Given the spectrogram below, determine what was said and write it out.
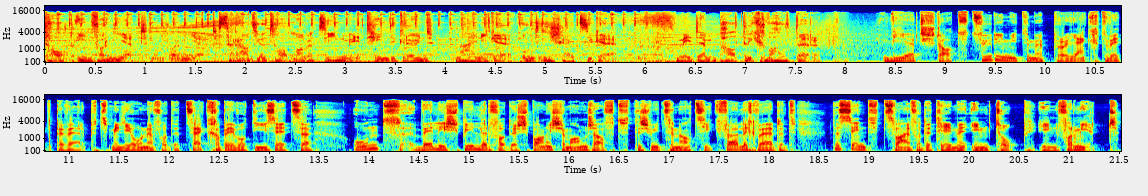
Top informiert. Das Radio Top Magazin mit Hintergrund, Meinungen und Einschätzungen mit dem Patrick Walter. Wie die Stadt Zürich mit einem Projektwettbewerb die Millionen von der ZKB einsetzen und welche Spieler von der spanischen Mannschaft der Schweizer Nazi gefährlich werden, das sind zwei von den Themen im Top informiert.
